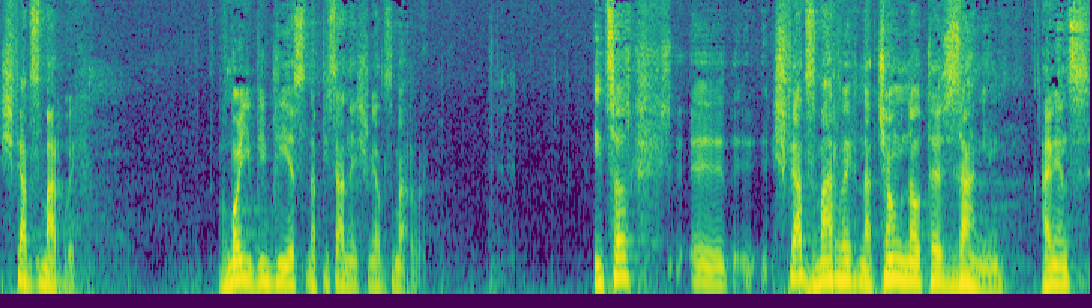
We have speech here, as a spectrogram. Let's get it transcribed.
Świat zmarłych. W mojej Biblii jest napisany świat zmarłych. I co y, świat zmarłych naciągnął też za nim, a więc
